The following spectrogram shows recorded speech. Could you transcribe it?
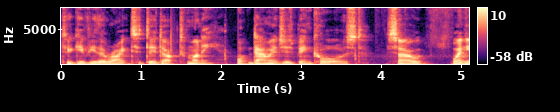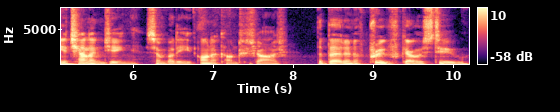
to give you the right to deduct money. What damage has been caused? So, when you're challenging somebody on a contracharge, the burden of proof goes to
